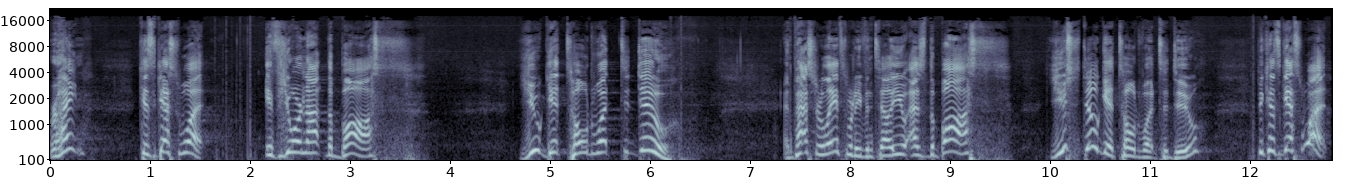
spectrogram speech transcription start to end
right? Because guess what? if you're not the boss, you get told what to do. And Pastor Lance would even tell you, as the boss, you still get told what to do because guess what?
